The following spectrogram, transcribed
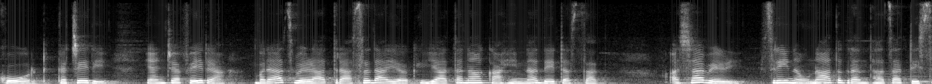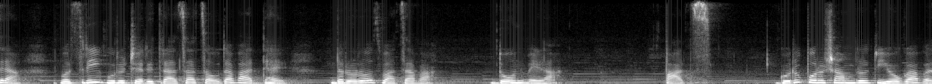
कोर्ट कचेरी यांच्या फेऱ्या बऱ्याच वेळा त्रासदायक यातना काहींना देत असतात. अशा वेळी श्री नवनाथ ग्रंथाचा तिसरा व श्री गुरुचरित्राचा चौदावा अध्याय दररोज वाचावा. दोन वेळा. पाच. गुरुपुरुषामृत योगावर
